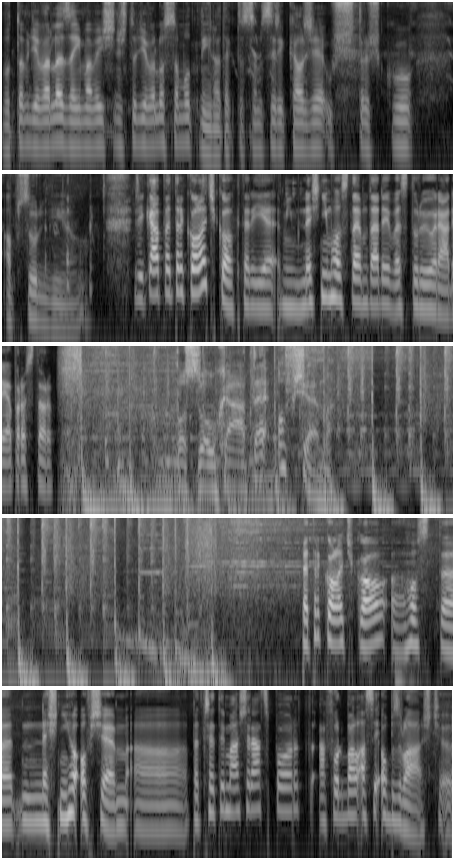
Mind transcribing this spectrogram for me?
o tom divadle zajímavější než to divadlo samotný. No, tak to jsem si říkal, že je už trošku absurdní. No. Říká Petr Kolečko, který je mým dnešním hostem tady ve studiu Rádia Prostor. Posloucháte Ovšem. Petr Kolečko, host dnešního ovšem. Eh, Petře, ty máš rád sport a fotbal asi obzvlášť. Eh,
